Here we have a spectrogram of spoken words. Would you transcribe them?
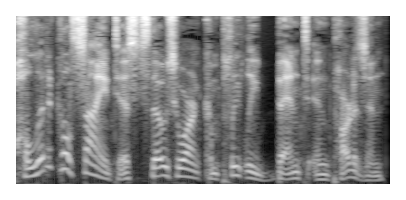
political scientists, those who aren't completely bent and partisan,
